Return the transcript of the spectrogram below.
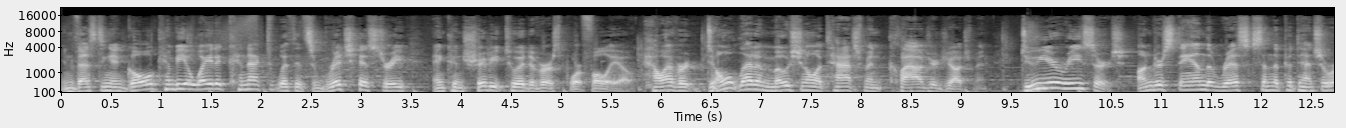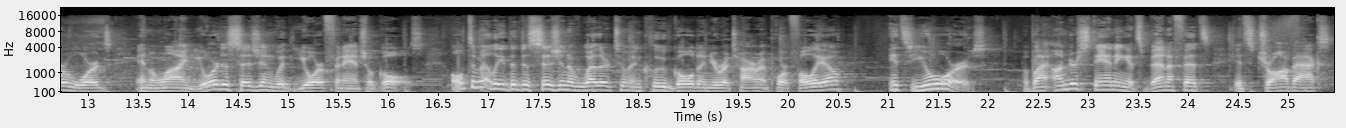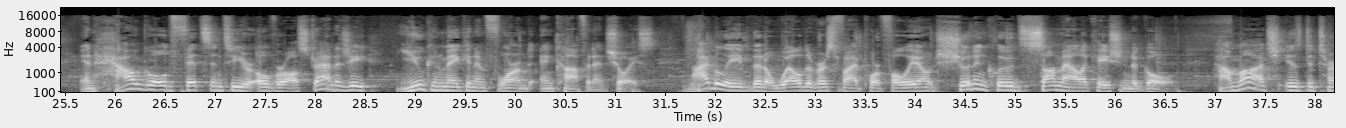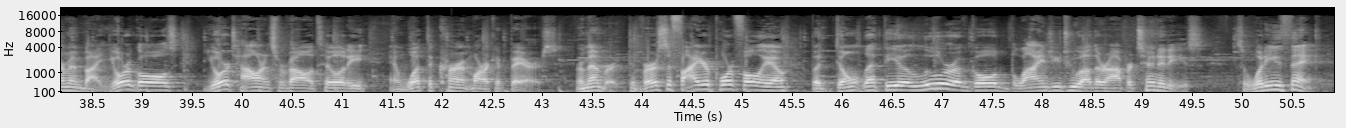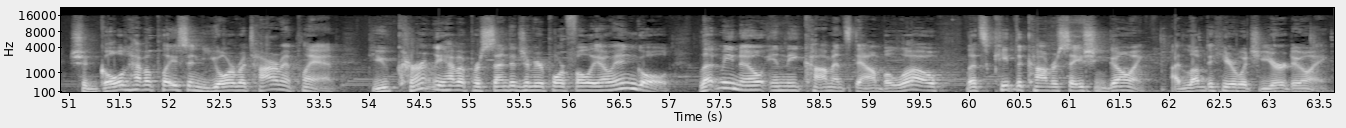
Investing in gold can be a way to connect with its rich history and contribute to a diverse portfolio. However, don't let emotional attachment cloud your judgment. Do your research, understand the risks and the potential rewards, and align your decision with your financial goals. Ultimately, the decision of whether to include gold in your retirement portfolio, it's yours. But by understanding its benefits, its drawbacks, and how gold fits into your overall strategy, you can make an informed and confident choice. I believe that a well diversified portfolio should include some allocation to gold. How much is determined by your goals, your tolerance for volatility, and what the current market bears. Remember, diversify your portfolio, but don't let the allure of gold blind you to other opportunities. So, what do you think? Should gold have a place in your retirement plan? Do you currently have a percentage of your portfolio in gold? Let me know in the comments down below. Let's keep the conversation going. I'd love to hear what you're doing.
